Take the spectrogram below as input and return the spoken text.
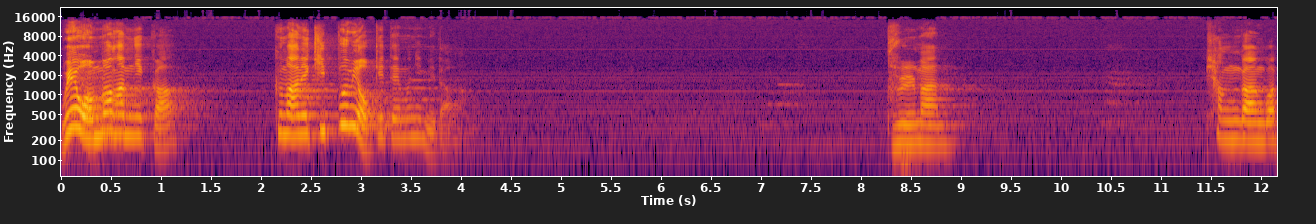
왜 원망합니까? 그 마음에 기쁨이 없기 때문입니다. 불만, 평강과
